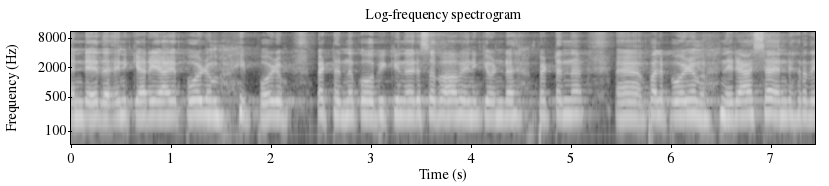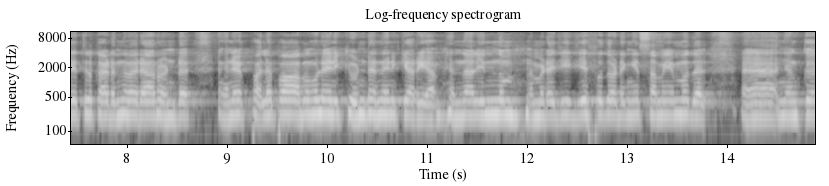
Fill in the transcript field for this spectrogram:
എന്റേത് എനിക്കറിയാം എപ്പോഴും ഇപ്പോഴും പെട്ടെന്ന് കോപിക്കുന്ന ഒരു സ്വഭാവം എനിക്കുണ്ട്. പെട്ടെന്ന് പലപ്പോഴും നിരാശ എന്റെ ഹൃദയത്തിൽ കടന്നു വരാറുണ്ട്. അങ്ങനെ പല പാപങ്ങളും എനിക്കുണ്ടെന്ന് എനിക്കറിയാം. എന്നാൽ ഇന്നും നമ്മുടെ ജി ജി എഫ് തുടങ്ങിയ സമയം മുതൽ ഞങ്ങൾക്ക്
